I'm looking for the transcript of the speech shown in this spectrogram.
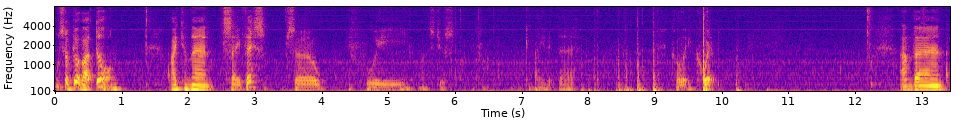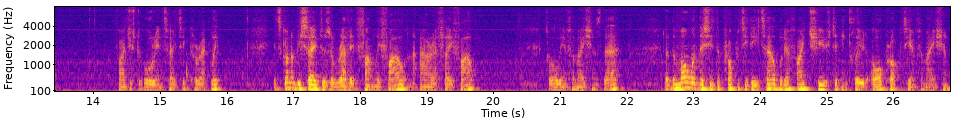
Once I've got that done I can then save this. So if we let's just if I can leave it there call it equip. And then if I just orientate it correctly it's going to be saved as a Revit family file an RFA file. So all the information's there. At the moment this is the property detail but if I choose to include all property information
